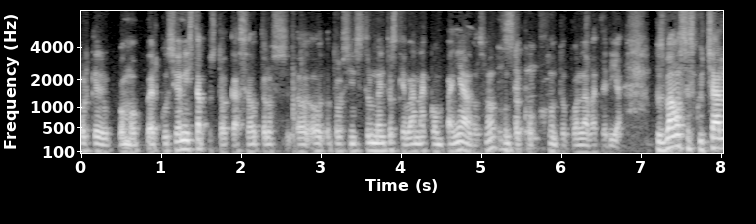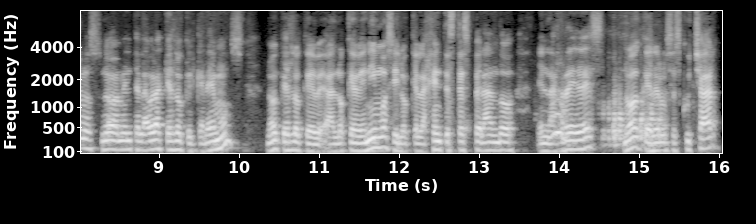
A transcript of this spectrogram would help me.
porque como percusionista pues tocas otros, otros instrumentos que van acompañados, ¿no? Junto con, junto con la batería. Pues vamos a escucharlos nuevamente, Laura, qué es lo que queremos. ¿No? Que es lo que, a lo que venimos y lo que la gente está esperando en las redes, ¿no? Queremos escuchar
